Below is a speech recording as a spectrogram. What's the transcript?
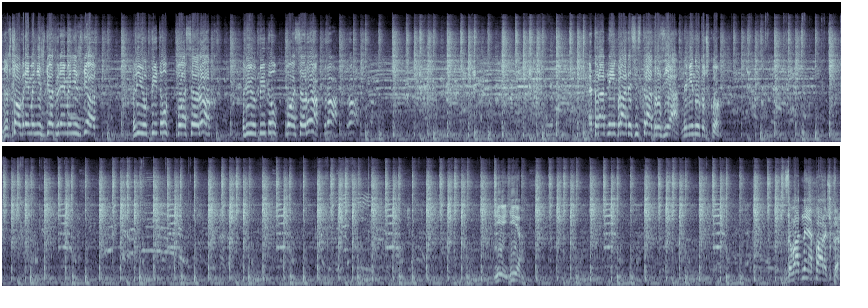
Ну что, время не ждет, время не ждет. Лил Питл, после рок. Лил Питл, после рок, рок, рок. Это родные брат и сестра, друзья, на минуточку. Е-е. Заводная парочка.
